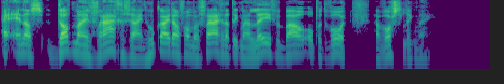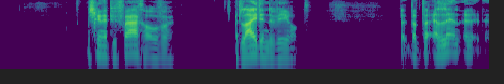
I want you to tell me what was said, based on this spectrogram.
En, en, als dat mijn vragen zijn, hoe kan je dan van me vragen dat ik mijn leven bouw op het woord? Daar worstel ik mee. Misschien heb je vragen over het lijden in de wereld. Dat, dat de ellende, eh,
